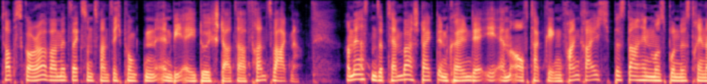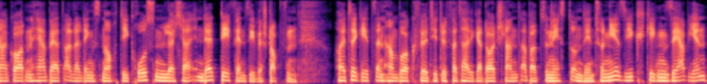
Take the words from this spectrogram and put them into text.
Topscorer war mit 26 Punkten NBA-Durchstarter Franz Wagner. Am 1. September steigt in Köln der EM-Auftakt gegen Frankreich. Bis dahin muss Bundestrainer Gordon Herbert allerdings noch die großen Löcher in der Defensive stopfen. Heute geht's in Hamburg für Titelverteidiger Deutschland aber zunächst um den Turniersieg gegen Serbien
